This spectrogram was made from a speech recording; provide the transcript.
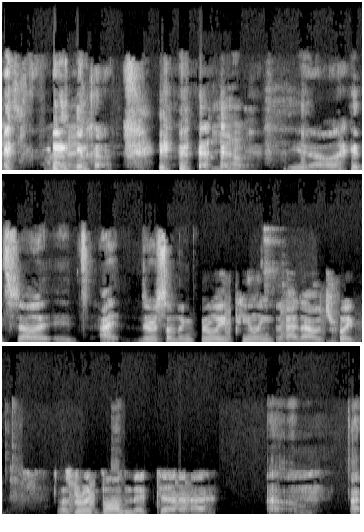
right, right. you know, yep. you know it's so it's i there was something really appealing to that i was really i was really bummed that uh um I,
